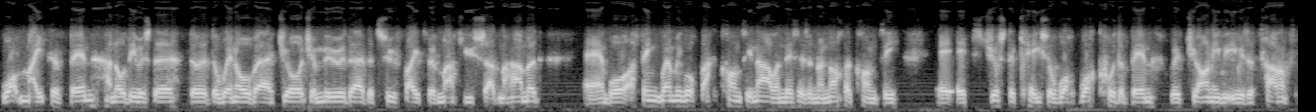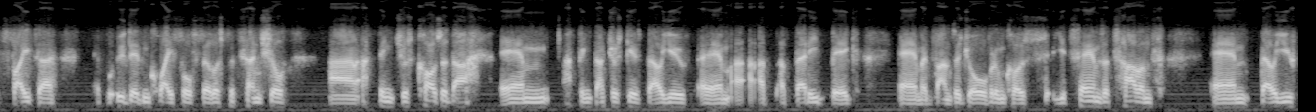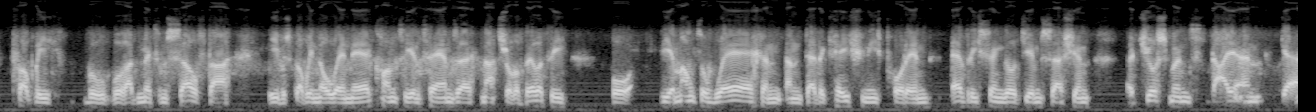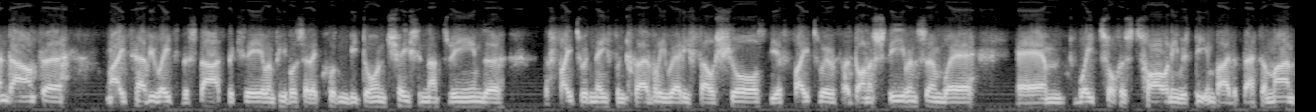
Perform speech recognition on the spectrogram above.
what might have been. I know there was the, the, the win over George Ahumada, the two fights with Matthew Saad Muhammad. Um, but I think when we look back at Conteh now, and this isn't a knock at Conteh, it, it's just a case of what, what could have been with Johnny. He was a talented fighter who didn't quite fulfil his potential. And I think just because of that, um, I think that just gives Bellew um, a, a, very big um, advantage over him because in terms of talent, um, Bellew probably will, will admit himself that he was probably nowhere near Conteh in terms of natural ability. But the amount of work and, and dedication he's put in every single gym session, adjustments, dieting, getting down to light heavyweight at the start of the career when people said it couldn't be done, chasing that dream, the the fight with Nathan Cleverly where he fell short, the fight with Adonis Stevenson where um, weight took his toll and he was beaten by the better man.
